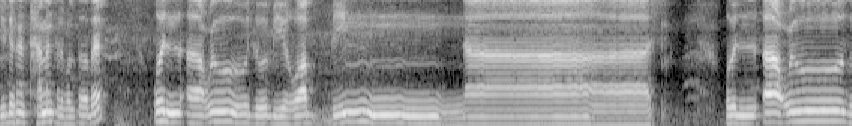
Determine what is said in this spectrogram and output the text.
যদি এখানে থামেন তাহলে বলতে হবে قل أعوذ برب الناس قل أعوذ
